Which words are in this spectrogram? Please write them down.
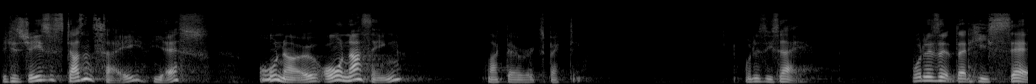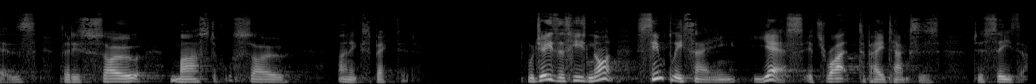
Because Jesus doesn't say yes or no or nothing like they were expecting. What does he say? What is it that he says that is so masterful, so unexpected? Well, Jesus, he's not simply saying, yes, it's right to pay taxes to Caesar.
